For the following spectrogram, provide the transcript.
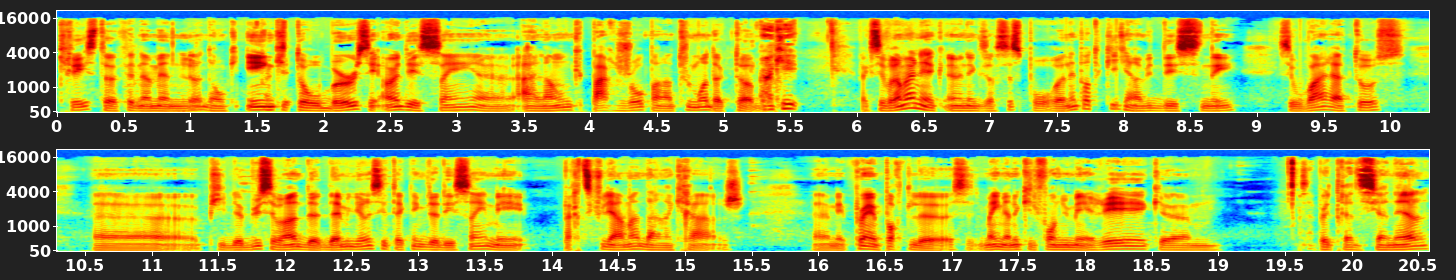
créé ce phénomène-là. Donc, Inktober, c'est un dessin à l'encre par jour pendant tout le mois d'octobre. OK. Fait que c'est vraiment un, exercice pour euh, n'importe qui qui a envie de dessiner. C'est ouvert à tous. Euh, puis le but, c'est vraiment d'améliorer ses techniques de dessin, mais particulièrement d'ancrage. Euh, mais peu importe le... Même il y en a qui le font numérique, ça peut être traditionnel.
